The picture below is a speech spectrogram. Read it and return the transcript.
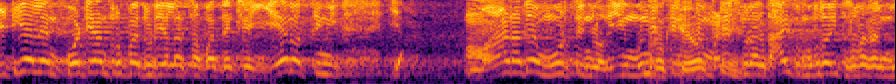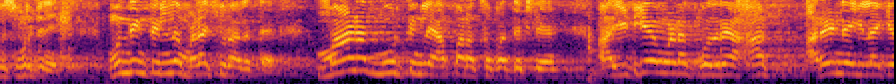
ಇಟ್ಟಿಗೆಯಲ್ಲಿ ಏನ್ ಕೋಟ್ಯಾಂತರ ರೂಪಾಯಿ ದುಡಿಯಲ್ಲ ಸಭಾಧ್ಯಕ್ಷ? ಏನೋ ತಿಂಗ್ ಮಾಡದೇ ಮೂರ್ ತಿಂಗಳು. ಈ ಮುಂದಿನ ತಿಂಗಳ ತಿಂಗಳು ಮಳೆ ಶುರು ಆಗುತ್ತೆ. ಆಯ್ತು ಮುಗಿದೋಯ್ತು ಸಭಾದಾಗ ಮುಗಿಸ್ಬಿಡ್ತೀನಿ. ಮುಂದಿನ ತಿಂಗಳಿಂದ ಮಳೆ ಶುರು ಆಗುತ್ತೆ. ಮಾಡೋದ್ ಮೂರ್ ತಿಂಗಳು ವ್ಯಾಪಾರ ಸಭಾಧ್ಯಕ್ಷೆ. ಆ ಇಟ್ಗೆ ಮಾಡಕ್ ಹೋದ್ರೆ ಆ ಅರಣ್ಯ ಇಲಾಖೆ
